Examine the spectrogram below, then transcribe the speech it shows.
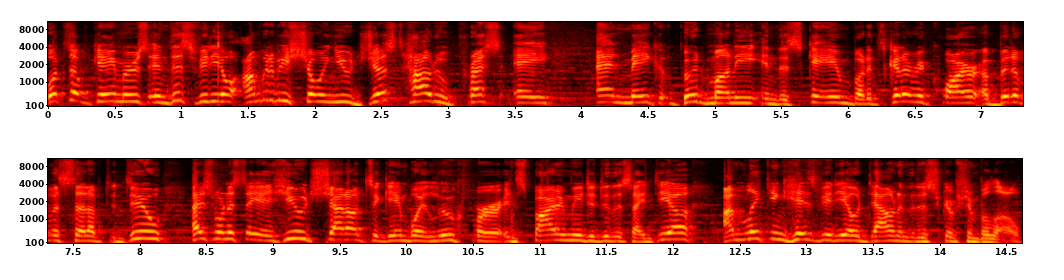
What's up gamers? In this video, I'm going to be showing you just how to press A and make good money in this game, but it's going to require a bit of a setup to do. I just want to say a huge shout out to Game Boy Luke for inspiring me to do this idea. I'm linking his video down in the description below.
